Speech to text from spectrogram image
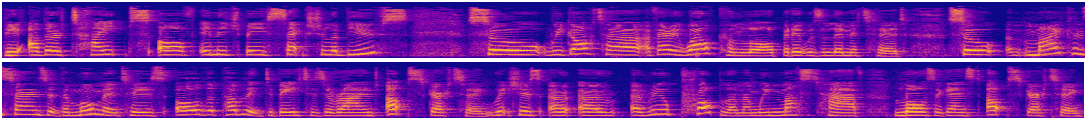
the other types of image based sexual abuse. So we got a, a, very welcome law, but it was limited. So my concerns at the moment is all the public debate is around upskirting, which is a, a, a real problem, and we must have laws against upskirting.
